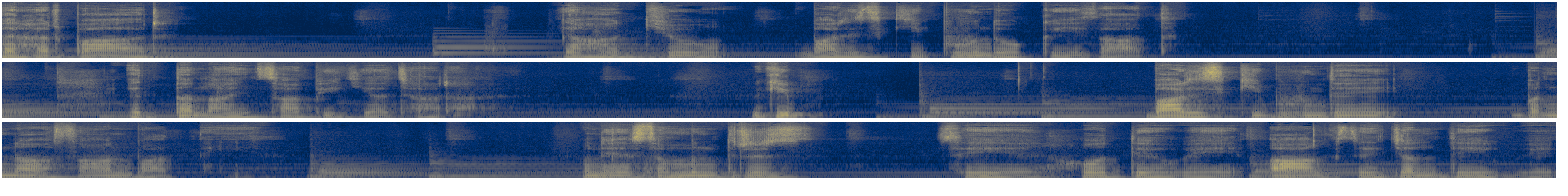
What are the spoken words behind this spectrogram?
पर हर बार यहाँ क्यों बारिश की बूंदों के साथ इतना नाइंसाफी किया जा रहा है? क्योंकि बारिश की बूंदें बनना आसान बात नहीं है। उन्हें समुद्र से होते हुए, आग से जलते हुए,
